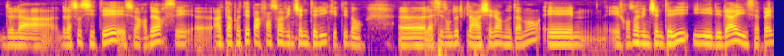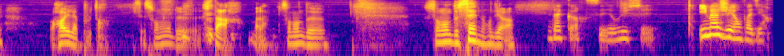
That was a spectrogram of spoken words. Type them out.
de la de la société. Et ce hardeur c'est euh, interprété par François Vincentelli qui était dans euh, la saison 2 de Clara Scheller notamment. Et, et François Vincentelli il est là il s'appelle Roy Lapoutre c'est son nom de star. Voilà. Son nom de son nom de scène on dira. D'accord. C'est oui c'est imagé on va dire.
